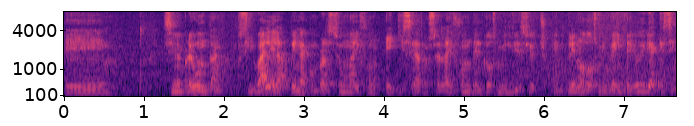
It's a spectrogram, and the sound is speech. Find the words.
eh, si me preguntan si vale la pena comprarse un iPhone XR, o sea, el iPhone del 2018, en pleno 2020, yo diría que sí.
